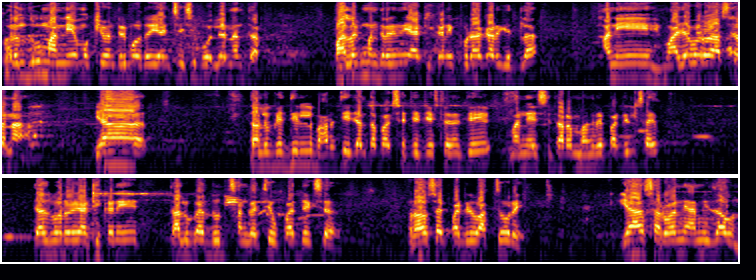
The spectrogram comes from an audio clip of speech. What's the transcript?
परंतु माननीय मुख्यमंत्री महोदय यांच्याशी बोलल्यानंतर पालकमंत्र्यांनी या ठिकाणी पुढाकार घेतला आणि माझ्याबरोबर असताना या तालुक्यातील भारतीय जनता पक्षाचे ज्येष्ठ नेते मान्य सीताराम भांगरे पाटील साहेब. त्याचबरोबर या ठिकाणी तालुका दूध संघाचे उपाध्यक्ष रावसाहेब पाटील वागचौरे या सर्वांनी आम्ही जाऊन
